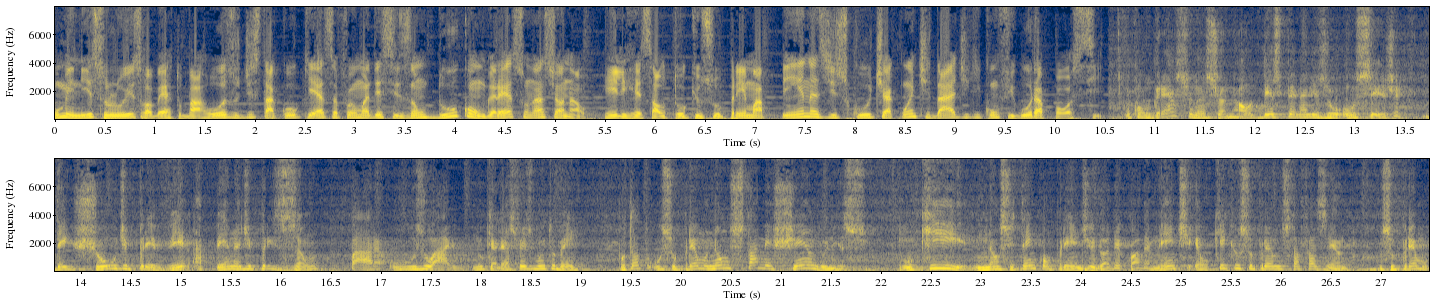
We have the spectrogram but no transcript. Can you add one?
o ministro Luiz Roberto Barroso destacou que essa foi uma decisão do Congresso Nacional. Ele ressaltou que o Supremo apenas discute a quantidade que configura a posse. O Congresso Nacional despenalizou, ou seja, deixou de prever a pena de prisão para o usuário, no que aliás fez muito bem. Portanto, o Supremo não está mexendo nisso. O que não se tem compreendido adequadamente é o que, que o Supremo está fazendo. O Supremo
